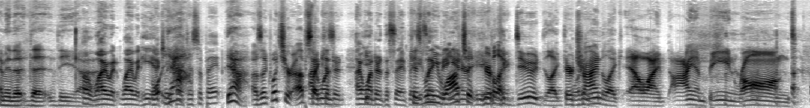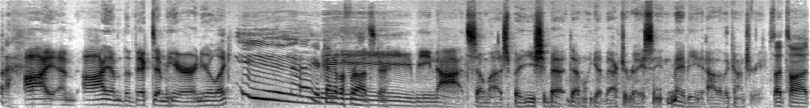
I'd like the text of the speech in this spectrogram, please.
I mean, the the the. Uh, Oh, why would why would he well, actually yeah. participate? Yeah, I was like, "What's your upside? I wondered. I wondered the same thing. Because when like you watch it, you're like, dude, like they're are trying to like, oh, I, I am being wronged. I am, I am the victim here, and you're like, mm, you're kind of a fraudster. Maybe not so much, but you should bet, definitely get back to racing. Maybe out of the country. So that's uh,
